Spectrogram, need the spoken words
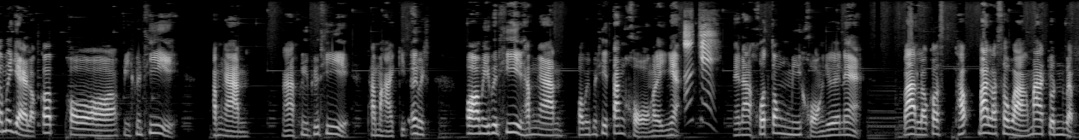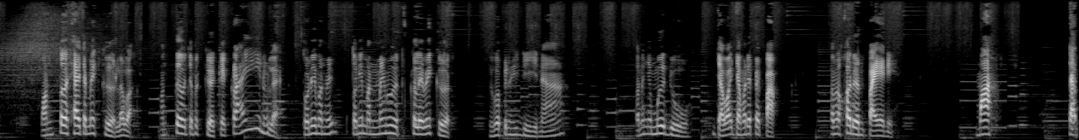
ก็ไม่ใหญ่หรอกก็พอมีพื้นที่ทำงานนะพื้นที่ทำอาหารกินเอ้ย พอมีพื้นที่ทำงาน พอมีพื้นที่ตั้งของอะไรเงี้ย ในอนาคตต้องมีของเยอะแน่ บ้านเราก็ทับบ้านเราสว่างมากจนแบบมอนเตอร์แทบจะไม่เกิดแล้วอะมอนเตอร์จะไปเกิดไกลๆนู่นแหละ ตัวนี้มันไม่ตัวนี้มันไม่มืดก็เลยไม่เกิด ถือว่าเป็นที่ดีนะ ตอนนั้นยังมืดอยู่แต่ว่ายังไม่ได้ไปปัก ก็ไม่ค่อยเดินไปอะนี่ มาจัด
